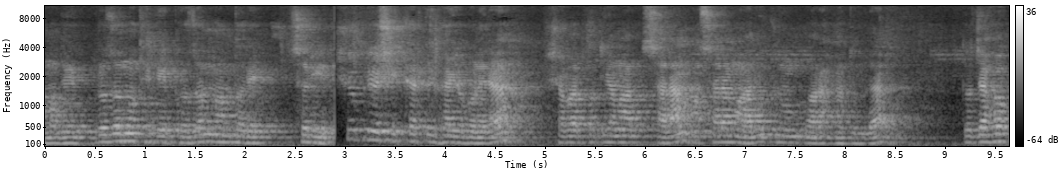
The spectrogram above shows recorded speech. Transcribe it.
আমাদের প্রজন্ম থেকে প্রজন্মান্তরে ছড়িয়ে। সুপ্রিয় শিক্ষার্থী ভাই বোনেরা, সবার প্রতি আমার সালাম। আসসালামু আলাইকুম ওয়া রাহমাতুল্লাহ। তো যাই হোক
